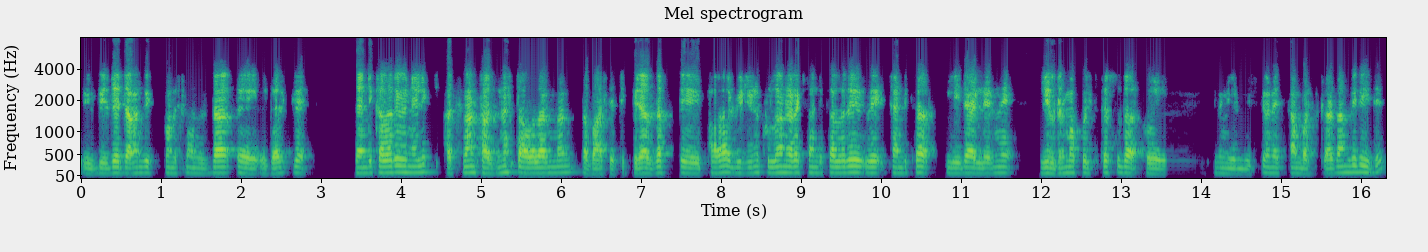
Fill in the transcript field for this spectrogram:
Bir de daha önceki konuşmamızda e, özellikle sendikalara yönelik açılan tazminat davalarından da bahsettik. Biraz da e, para gücünü kullanarak sendikaları ve sendika liderlerini yıldırma politikası da e, 2023'te öne çıkan başlıklardan biriydi.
